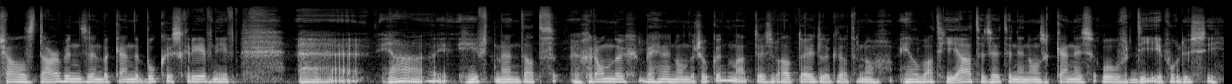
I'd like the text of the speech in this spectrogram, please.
Charles Darwin zijn bekende boek geschreven heeft, eh, ja, heeft men dat grondig beginnen onderzoeken. Maar het is wel duidelijk dat er nog heel wat hiaten zitten in onze kennis over die evolutie.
